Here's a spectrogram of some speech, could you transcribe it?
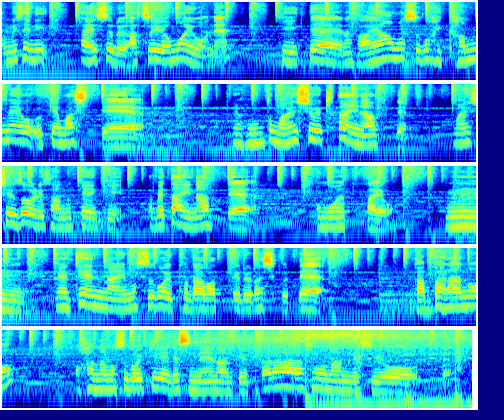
お店に対する熱い思いをね聞いてなんかあやもすごい感銘を受けまして本当毎週行きたいなって毎週ゾーリさんのケーキ食べたいなって思ったよ。うん、ね、店内もすごいこだわってるらしくてバラのお花もすごい綺麗ですねなんて言ったらそうなんですよって。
